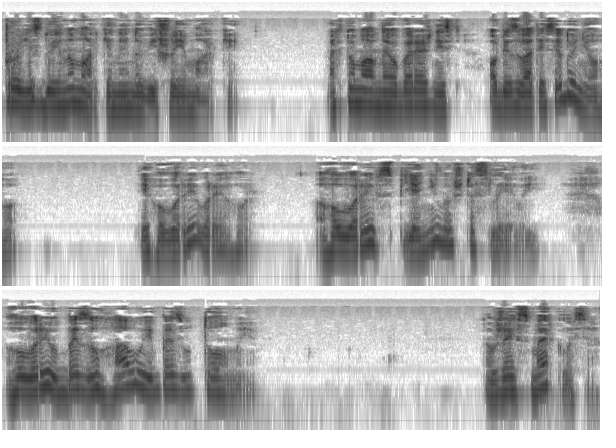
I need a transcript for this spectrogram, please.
проїзду іномарки найновішої марки. А хто мав необережність обізватися до нього? І говорив Регор, говорив сп'яніло щасливий, говорив без угаву і без утоми. Вже й смерклося,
